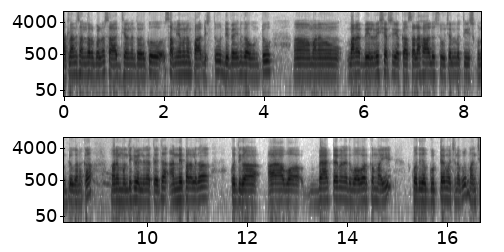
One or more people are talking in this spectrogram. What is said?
అట్లాంటి సందర్భాల్లో సాధ్యమైనంత వరకు సంయమనం పాటిస్తూ డివైన్గా ఉంటూ మనం మన వెల్విషర్స్ యొక్క సలహాలు సూచనలు తీసుకుంటూ గనక మనం ముందుకు వెళ్ళినట్లయితే అన్ని పరాలుగా కొద్దిగా ఆ బ్యాడ్ టైం అనేది ఓవర్కమ్ అయ్యి కొద్దిగా గుడ్ టైం వచ్చినప్పుడు మంచి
